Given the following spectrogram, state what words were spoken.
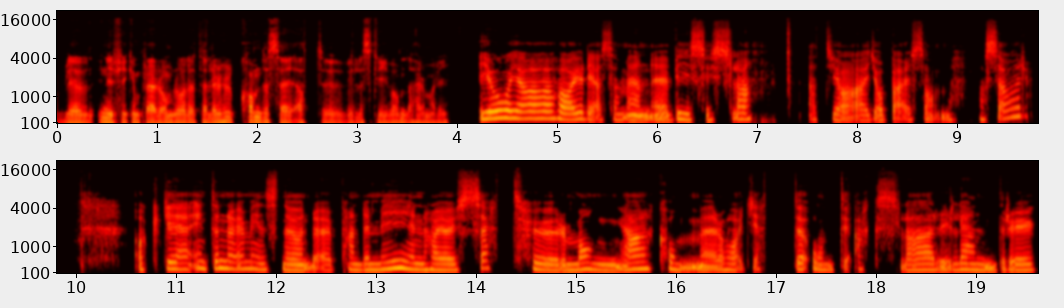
blev nyfiken på det här området eller hur kom det sig att du ville skriva om det här Marie? Jo, jag har ju det som en eh, bisyssla, att jag jobbar som massör. Och eh, inte nu, minst nu under pandemin har jag ju sett hur många kommer och har jätteont i axlar, i ländrygg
